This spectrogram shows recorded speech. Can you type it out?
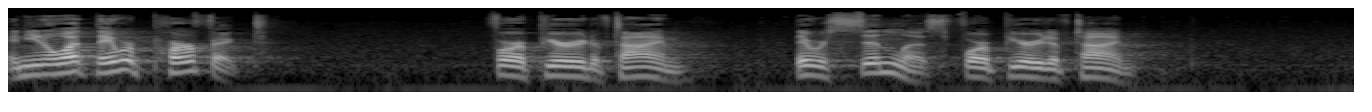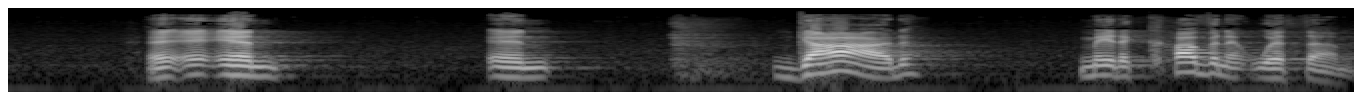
And you know what? They were perfect for a period of time. They were sinless for a period of time. And, and, and God made a covenant with them.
